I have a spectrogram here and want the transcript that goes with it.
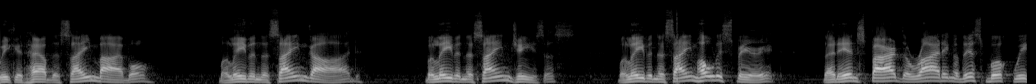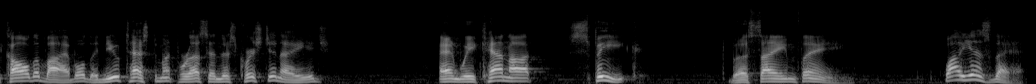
we could have the same Bible, believe in the same God, believe in the same Jesus, believe in the same Holy Spirit that inspired the writing of this book we call the Bible, the New Testament for us in this Christian age, and we cannot speak the same thing. Why is that?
